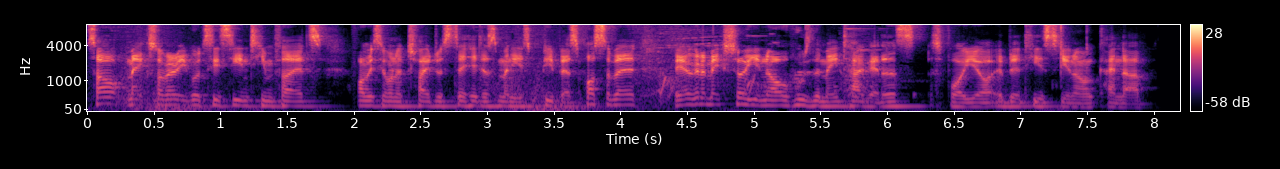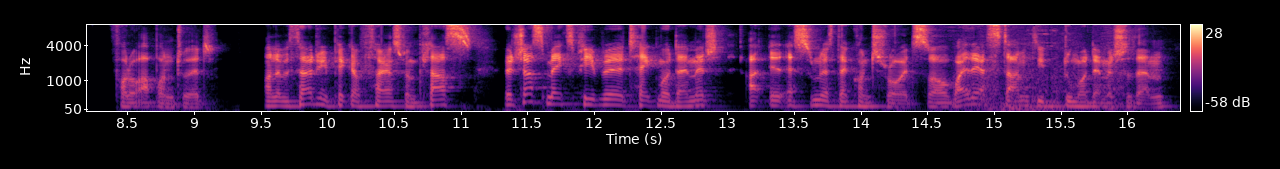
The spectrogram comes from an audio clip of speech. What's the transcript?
So makes a very good CC in team fights. Obviously want to try to stay hit as many people as possible. But you're going to make sure you know who's the main target is for your abilities you know, kind of follow up onto it. On level 30, you pick up Fire Spin Plus, which just makes people take more damage uh, as soon as they're controlled. So while they're stunned, you do more damage to them.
